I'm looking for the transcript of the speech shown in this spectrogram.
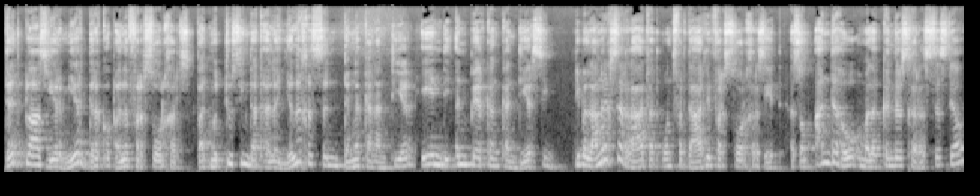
Dit plaas weer meer druk op hulle versorgers wat moet toesien dat hulle hele gesin dinge kan hanteer en die inperking kan deursien. Die belangrikste raad wat ons vir daardie versorgers het, is om aan te hou om hulle kinders gerus te stel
